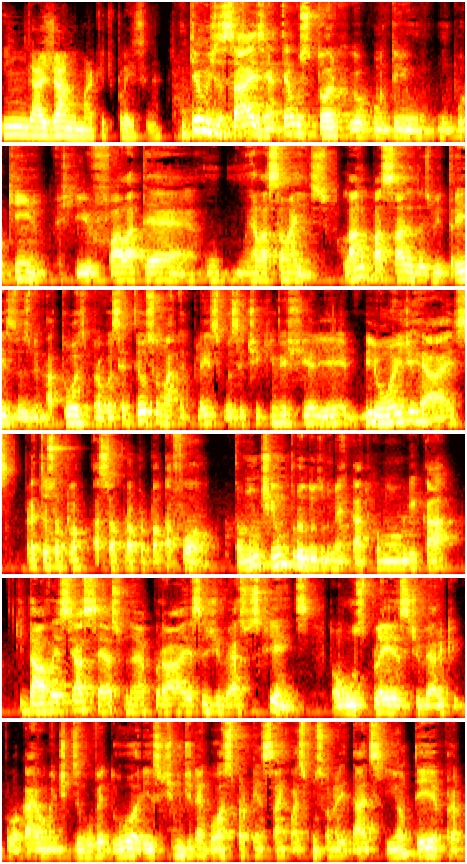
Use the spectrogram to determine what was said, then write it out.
engajar no marketplace, né? Em termos de size, até o histórico que eu contei um, um pouquinho, acho que fala até em relação a isso. Lá no 2013, 2014, para você ter o seu marketplace, você tinha que investir ali milhões de reais para ter a sua, a sua própria plataforma. Então não tinha um produto no mercado como a Omnicar que dava esse acesso né, para esses diversos clientes. Então, os players tiveram que colocar realmente desenvolvedores, time de negócio para pensar em quais funcionalidades iam ter para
